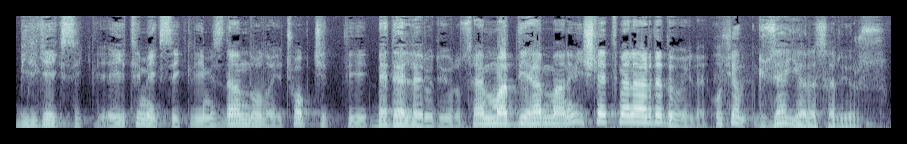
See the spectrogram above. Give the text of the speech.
bilgi eksikliği, eğitim eksikliğimizden dolayı çok ciddi bedeller ödüyoruz. Hem maddi hem manevi işletmelerde de öyle. Hocam güzel yara sarıyoruz.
